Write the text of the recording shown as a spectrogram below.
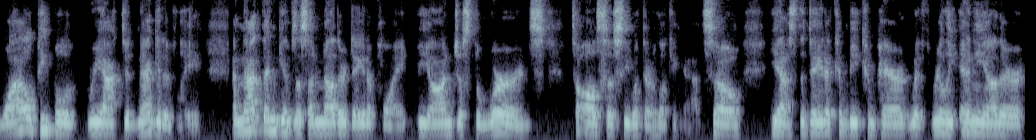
while people reacted negatively. And that then gives us another data point beyond just the words to also see what they're looking at. So yes, the data can be compared with really any other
